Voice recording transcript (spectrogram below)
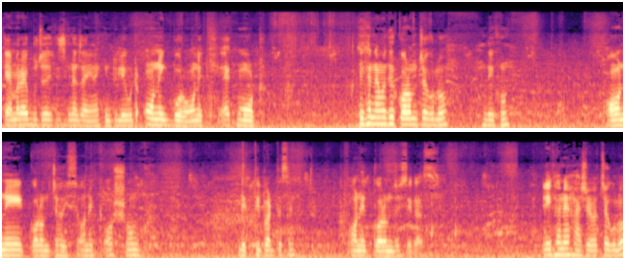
ক্যামেরায় বোঝা যাইতেছে কিনা জানি না, কিন্তু লেবুটা অনেক বড়, অনেক, এক মোট। এখানে আমাদের করমচাগুলো দেখুন। অনেক করমচা হয়েছে অনেক অসংখ্য। দেখতে পারতেছেন? অনেক করমচা হয়েছে গাছ। এখানে হাঁসের বাচ্চাগুলো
